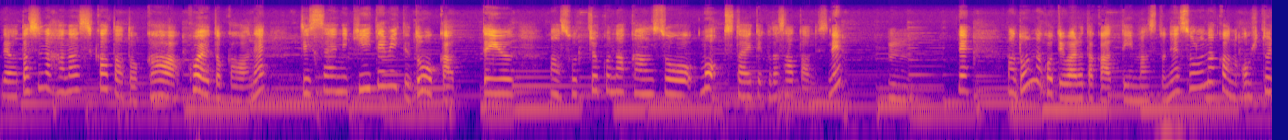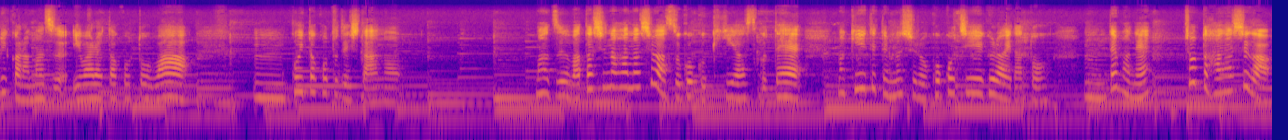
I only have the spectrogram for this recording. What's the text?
で私の話し方とか声とかをね実際に聞いてみてどうかっていう、まあ、率直な感想も伝えてくださったんですね。うん、で、まあ、どんなこと言われたかって言いますとねその中のお一人からまず言われたことは、うん、こういったことでした。あのまず私の話はすごく聞きやすくて、まあ、聞いててむしろ心地いいぐらいだと、うん、でもねちょっと話が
